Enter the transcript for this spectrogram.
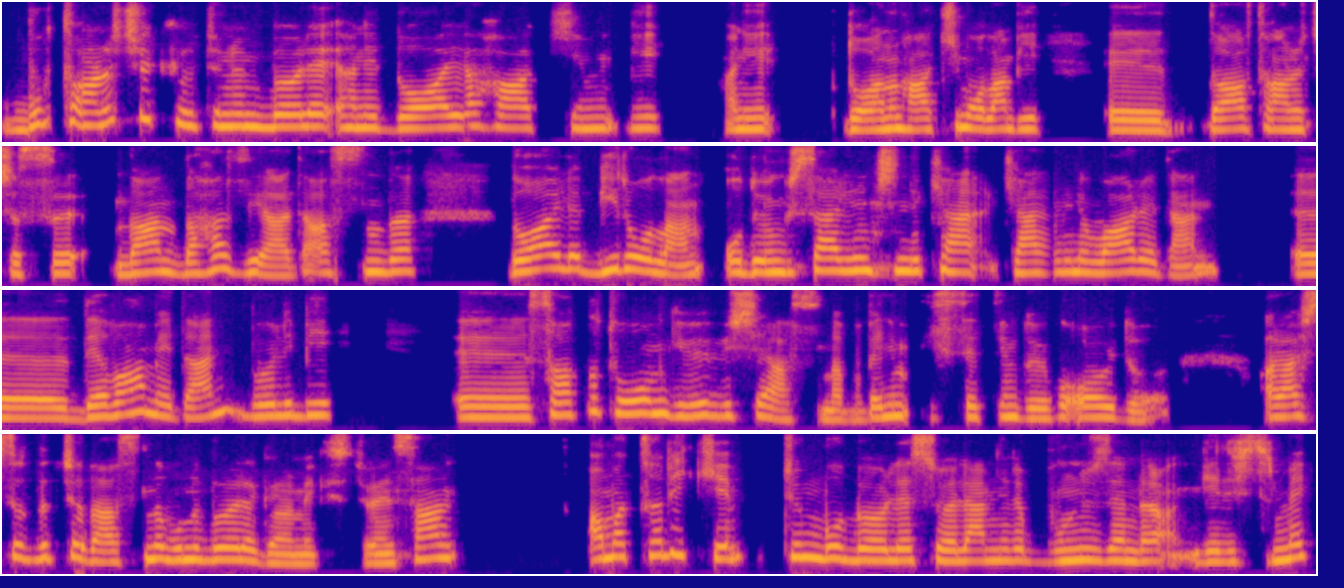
Bu tanrıça kültünün böyle hani doğaya hakim bir hani doğanın hakim olan bir e, dağ tanrıçasından daha ziyade aslında doğayla bir olan, o döngüselliğin içinde kendini var eden, e, devam eden böyle bir e, saklı tohum gibi bir şey aslında bu. Benim hissettiğim duygu oydu. Araştırdıkça da aslında bunu böyle görmek istiyor insan. Ama tabii ki tüm bu böyle söylemleri bunun üzerinde geliştirmek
